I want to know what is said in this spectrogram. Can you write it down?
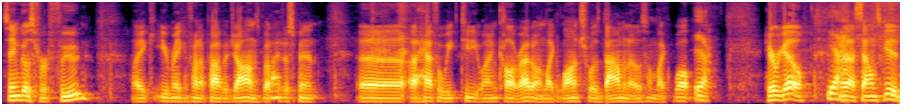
Same goes for food. Like you're making fun of Papa John's, but I just spent uh, a half a week TDY in Colorado, and like lunch was Domino's. I'm like, well, Yeah. here we go. Yeah. Uh, sounds good.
